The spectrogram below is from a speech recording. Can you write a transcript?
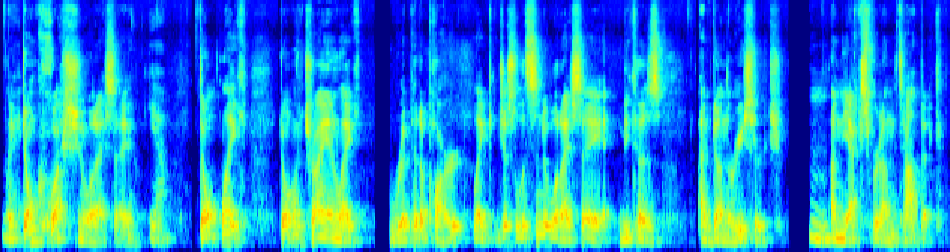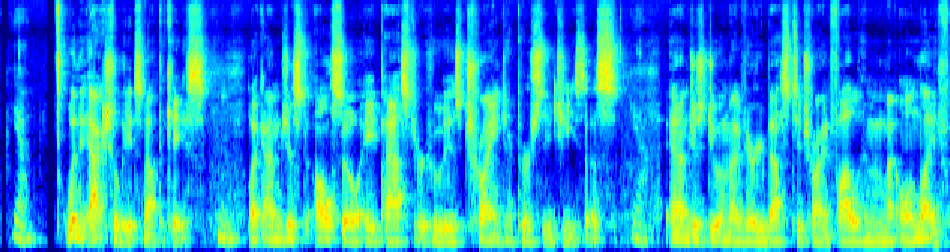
Like, Right. don't question what I say. yeah Don't like don't like try and like rip it apart. Like just listen to what I say because I've done the research. I'm the expert on the topic. Yeah. When actually it's not the case. Like I'm just also a pastor who is trying to pursue Jesus. Yeah. And I'm just doing my very best to try and follow him in my own life.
